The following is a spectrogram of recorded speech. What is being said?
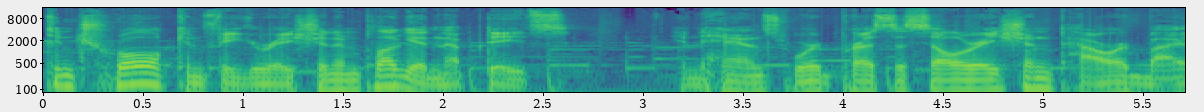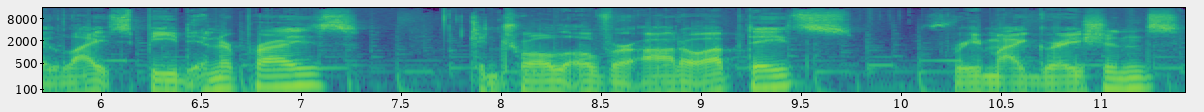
control configuration and plugin updates, enhanced WordPress acceleration powered by LiteSpeed Enterprise, control over auto updates, free migrations,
